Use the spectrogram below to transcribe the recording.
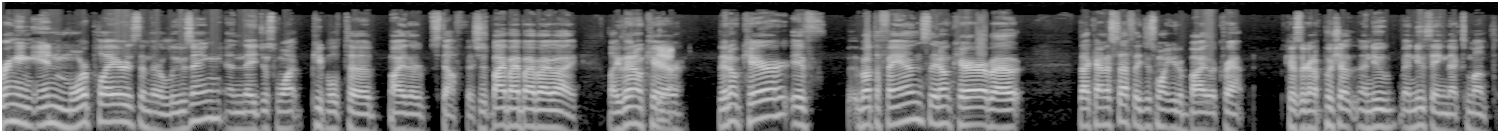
bringing in more players than they're losing, and they just want people to buy their stuff. It's just buy, buy, buy, buy, buy. Like they don't care. They don't care if about the fans. They don't care about that kind of stuff. They just want you to buy their crap because they're gonna push out a new a new thing next month,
